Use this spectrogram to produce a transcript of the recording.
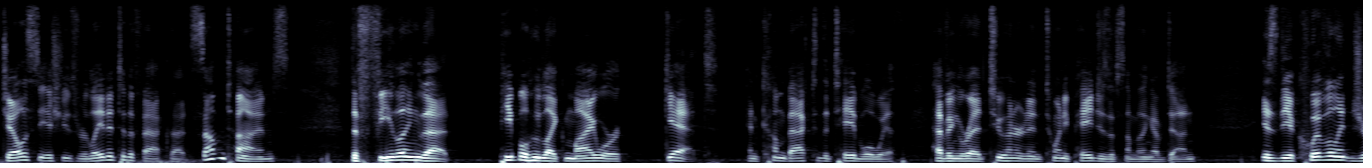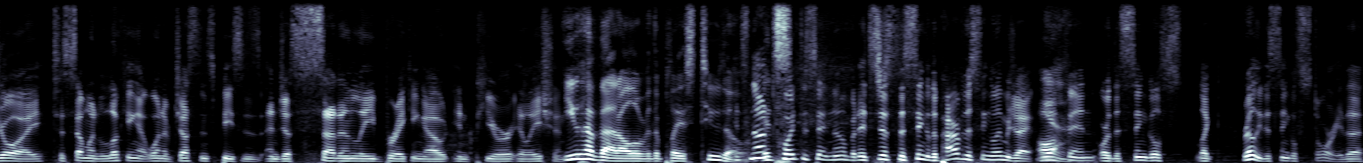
jealousy issues related to the fact that sometimes the feeling that people who like my work get and come back to the table with, having read 220 pages of something I've done, is the equivalent joy to someone looking at one of Justin's pieces and just suddenly breaking out in pure elation. you have that all over the place too, though. It's not quite the same, no, but it's just the single, the power of the single image. I often, or the single, like really the single story. The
